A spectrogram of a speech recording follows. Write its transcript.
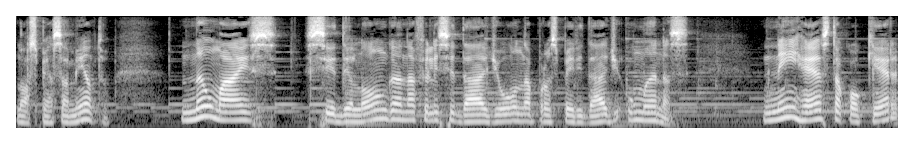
Nosso pensamento não mais se delonga na felicidade ou na prosperidade humanas, nem resta qualquer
